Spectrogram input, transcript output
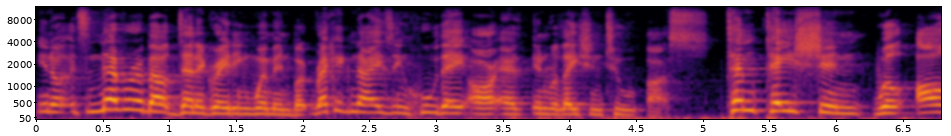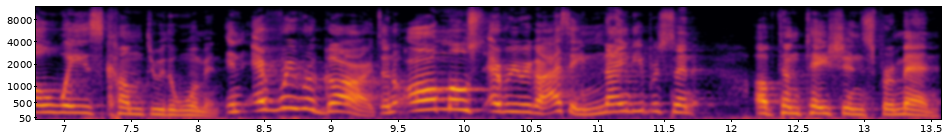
You know, it's never about denigrating women, but recognizing who they are as, in relation to us. Temptation will always come through the woman in every regard, in almost every regard. I say 90% of temptations for men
